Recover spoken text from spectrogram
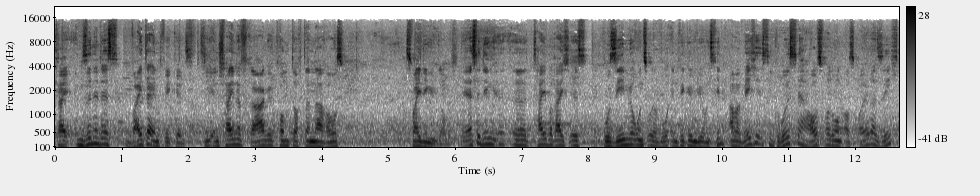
Kai, im Sinne des Weiterentwickelns, die entscheidende Frage kommt doch dann daraus, zwei Dinge, glaube ich. Der erste Ding, äh, Teilbereich ist, wo sehen wir uns oder wo entwickeln wir uns hin? Aber welche ist die größte Herausforderung aus eurer Sicht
